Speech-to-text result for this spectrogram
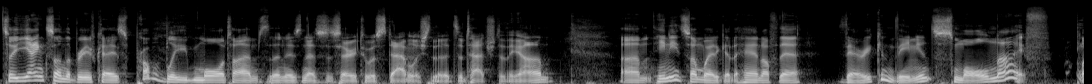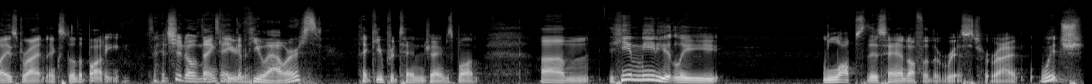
so he yanks on the briefcase probably more times than is necessary to establish that it's attached to the arm. Um, he needs some way to get the hand off there. Very convenient small knife placed right next to the body. That should only Thank take you. a few hours. Thank you, pretend James Bond. Um, he immediately lops this hand off of the wrist, right? Which,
